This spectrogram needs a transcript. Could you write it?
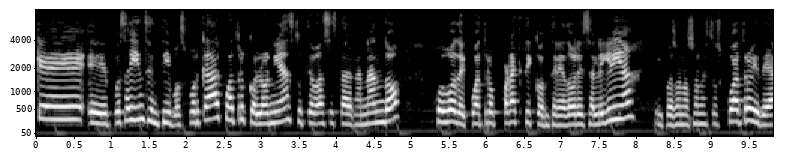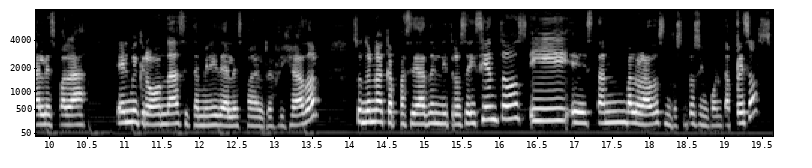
que eh, pues hay incentivos. Por cada cuatro colonias tú te vas a estar ganando juego de cuatro prácticos contenedores alegría. Y pues bueno, son estos cuatro ideales para el microondas y también ideales para el refrigerador. Son de una capacidad de un litro 600 y están valorados en 250 pesos.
